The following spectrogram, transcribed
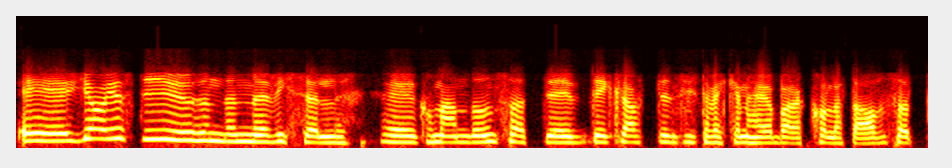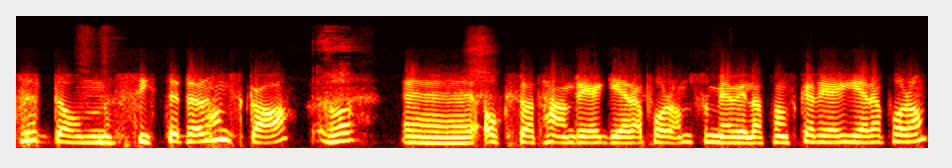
Eh, Ja, jag styr ju hunden med visselkommandon så att eh, det är klart den sista veckan har jag bara kollat av så att de sitter där de ska. Ja. Eh, och så att han reagerar på dem som jag vill att han ska reagera på dem.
